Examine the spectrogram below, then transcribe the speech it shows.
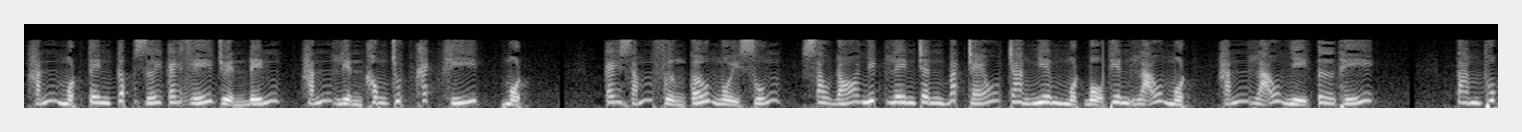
hắn một tên cấp dưới cái ghế chuyển đến, hắn liền không chút khách khí, một. Cái giám phường cấu ngồi xuống, sau đó nhích lên chân bắt chéo trang nghiêm một bộ thiên lão một, hắn lão nhị tư thế. Tam thúc,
